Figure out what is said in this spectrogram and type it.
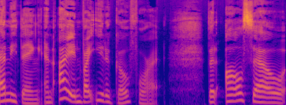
anything. And I invite you to go for it. But also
